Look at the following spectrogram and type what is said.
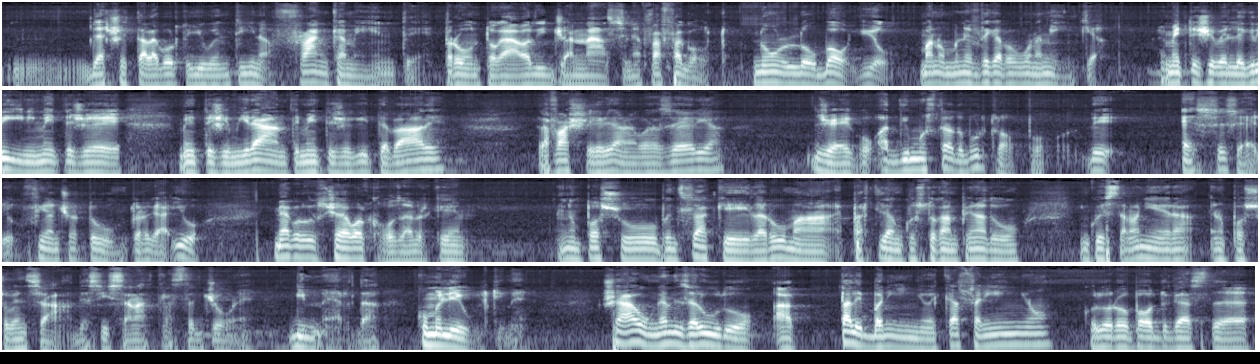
di accettare la corte juventina, francamente, pronto cavolo di Giannassine a far fagotto, non lo voglio, ma non me ne frega proprio una minchia. Metteci Pellegrini, metteci, metteci Mirante, metteci chi te pare, la fascia italiana è una cosa seria, Geco ha dimostrato purtroppo di essere serio fino a un certo punto, ragazzi, io mi auguro che succeda qualcosa perché non posso pensare che la Roma è partita con questo campionato in questa maniera e non posso pensare di assistere a un'altra stagione di merda come le ultime. Ciao, un grande saluto a Tale Banigno e Cassanigno con il loro podcast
